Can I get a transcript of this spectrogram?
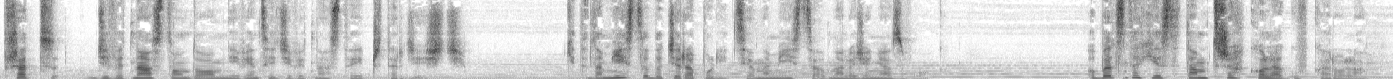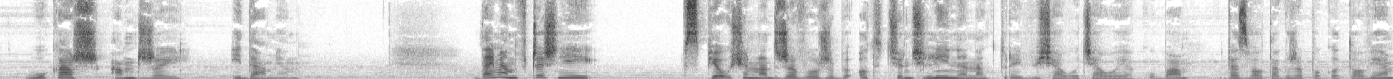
przed 19 do mniej więcej 19.40. Kiedy na miejsce dociera policja, na miejsce odnalezienia zwłok, Obecnych jest tam trzech kolegów Karola: Łukasz, Andrzej i Damian. Damian wcześniej wspiął się na drzewo, żeby odciąć linę, na której wisiało ciało Jakuba. Wezwał także pogotowie.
